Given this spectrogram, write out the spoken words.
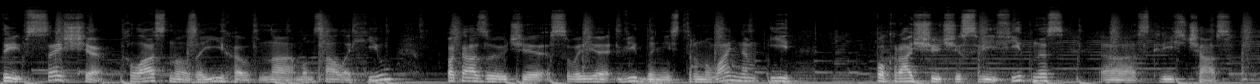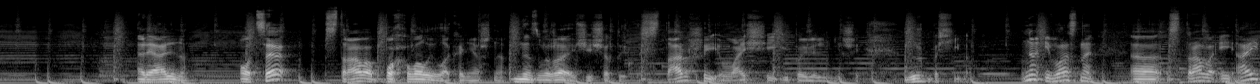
ти все ще класно заїхав на Монсала Хіл, показуючи своє відданість тренуванням і покращуючи свій фітнес е, скрізь час. Реально. Оце страва похвалила, звісно, незважаючи, що ти старший, важчий і повільніший. Дуже спасибо. Ну і власне е, страва AI,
